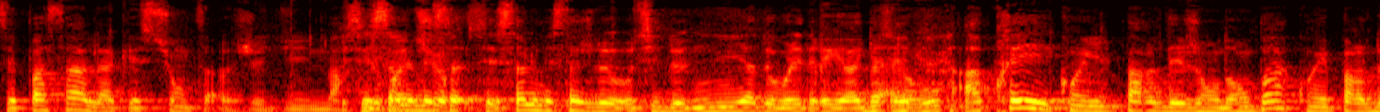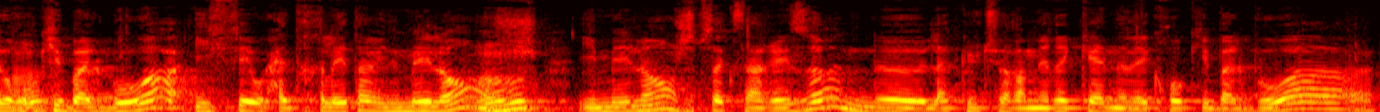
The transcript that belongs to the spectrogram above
C'est pas ça la question. J'ai dit une marque C'est ça, ça, le message de, aussi de Nia de Walid Regragui, ben, vous? Après, quand il parle des gens d'en bas, quand il parle de Rocky Balboa, il fait au l'État une mélange. Il mélange, c'est pour ça que ça résonne, euh, la culture américaine avec Rocky Balboa,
